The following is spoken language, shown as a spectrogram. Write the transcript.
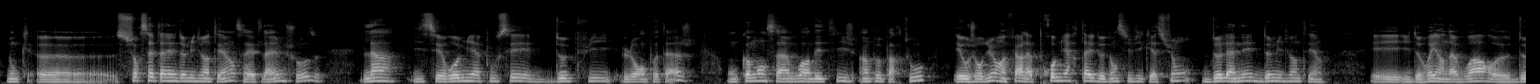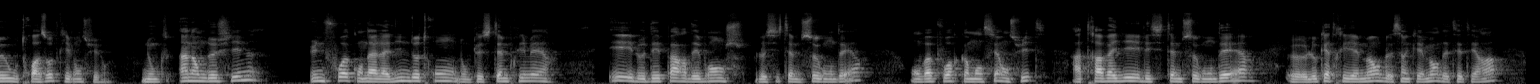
Donc euh, sur cette année 2021, ça va être la même chose. Là, il s'est remis à pousser depuis le rempotage. On commence à avoir des tiges un peu partout. Et aujourd'hui, on va faire la première taille de densification de l'année 2021. Et il devrait y en avoir euh, deux ou trois autres qui vont suivre. Donc un arme de Chine, une fois qu'on a la ligne de tronc, donc le système primaire, et le départ des branches, le système secondaire, on va pouvoir commencer ensuite à travailler les systèmes secondaires, euh, le quatrième ordre, le cinquième ordre, etc.,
